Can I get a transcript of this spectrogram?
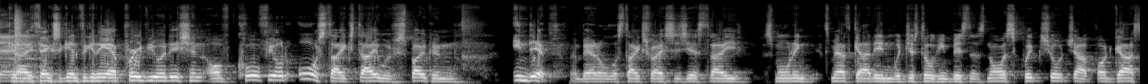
Start today. G'day, thanks again for getting our preview edition of Caulfield Orr Stakes Day. We've spoken in depth about all the stakes races yesterday, this morning. It's Mouthguard in. We're just talking business. Nice, quick, short, sharp podcast.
